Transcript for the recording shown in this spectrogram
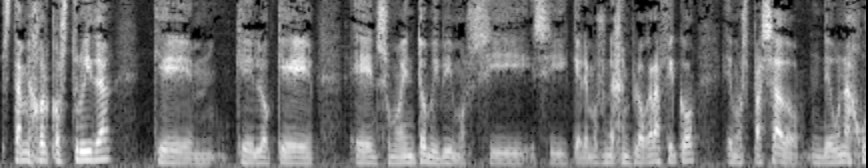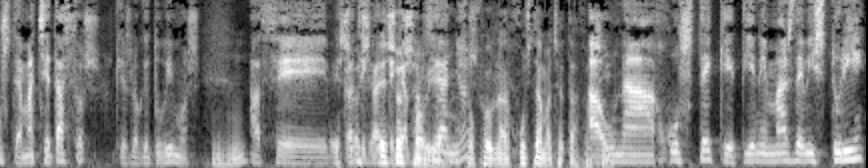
está mejor construida que, que, lo que en su momento vivimos. Si, si, queremos un ejemplo gráfico, hemos pasado de un ajuste a machetazos, que es lo que tuvimos hace prácticamente 14 años. Eso fue un ajuste a machetazos. A un ajuste que tiene más de bisturí,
